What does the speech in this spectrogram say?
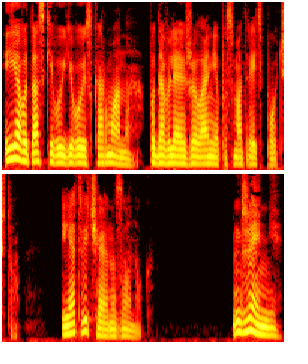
и я вытаскиваю его из кармана, подавляя желание посмотреть почту. И отвечаю на звонок. «Дженни!»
